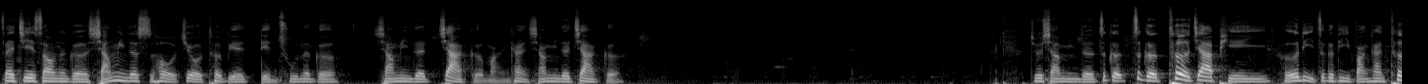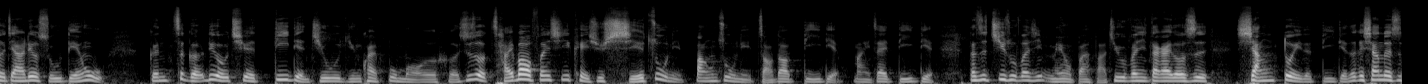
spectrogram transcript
在介绍那个祥明的时候，就有特别点出那个祥明的价格嘛。你看祥明的价格。就祥明的这个这个特价便宜合理这个地方，看特价六十五点五，跟这个六七低点几乎已经快不谋而合。就是说财报分析可以去协助你，帮助你找到低点，买在低点。但是技术分析没有办法，技术分析大概都是相对的低点，这个相对是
